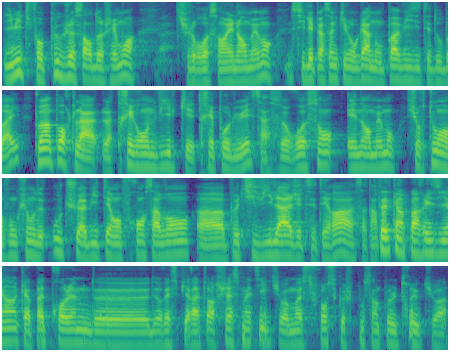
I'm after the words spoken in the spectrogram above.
limite, il faut plus que je sorte de chez moi tu le ressens énormément. Si les personnes qui nous regardent n'ont pas visité Dubaï, peu importe la, très grande ville qui est très polluée, ça se ressent énormément. Surtout en fonction de où tu habitais en France avant, euh, petit village, etc. Peut-être qu'un Parisien qui n'a pas de problème de, respiratoire, je suis asthmatique, tu vois. Moi, je pense que je pousse un peu le truc, tu vois.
